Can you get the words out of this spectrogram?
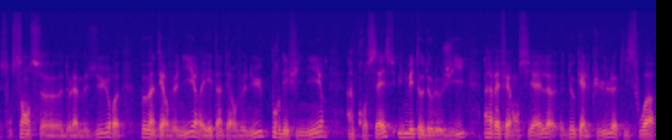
son sens de la mesure peut intervenir et est intervenu pour définir un process, une méthodologie, un référentiel de calcul qui soit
